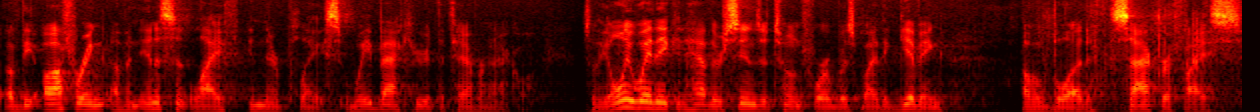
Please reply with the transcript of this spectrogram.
of the offering of an innocent life in their place, way back here at the tabernacle. So, the only way they could have their sins atoned for was by the giving of a blood sacrifice.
